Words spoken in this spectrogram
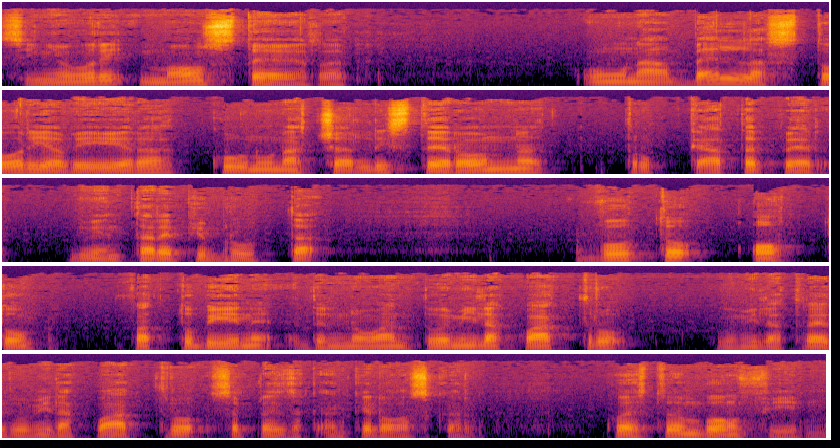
Signori, Monster, una bella storia vera con una Charlize Theron truccata per diventare più brutta. Voto 8, fatto bene, del 2004, 2003-2004 si è presa anche l'Oscar. Questo è un buon film.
